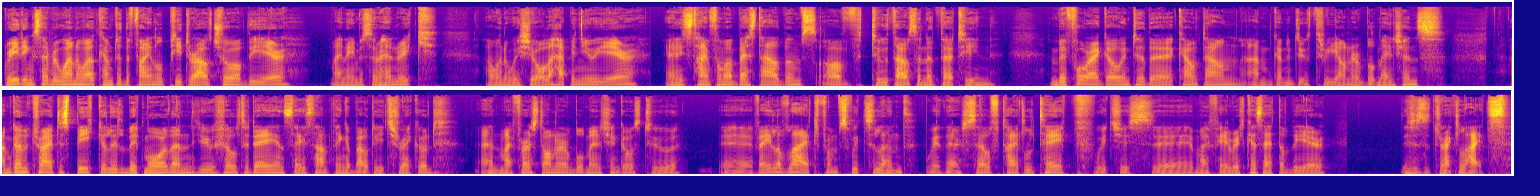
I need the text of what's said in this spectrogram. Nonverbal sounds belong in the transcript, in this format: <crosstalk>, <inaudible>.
Greetings, everyone, and welcome to the final Peter Out show of the year. My name is Sir Henrik. I want to wish you all a happy new year, and it's time for my best albums of 2013. And before I go into the countdown, I'm going to do three honorable mentions. I'm going to try to speak a little bit more than usual today and say something about each record. And my first honorable mention goes to uh, Veil of Light from Switzerland with their self titled tape, which is uh, my favorite cassette of the year. This is the track Lights.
